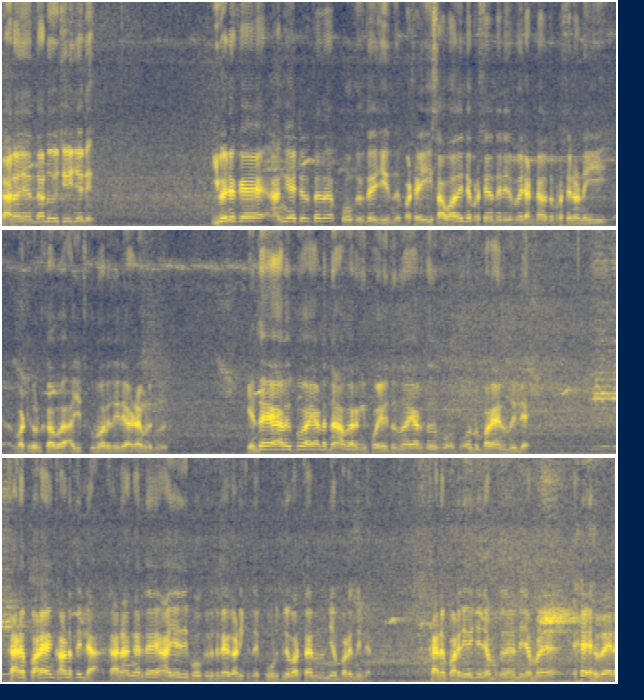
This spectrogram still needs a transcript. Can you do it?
കാരണം എന്താണെന്ന് വെച്ച് കഴിഞ്ഞാൽ ഇവനൊക്കെ അങ്ങേയറ്റത്തെ പോക്കൃത്തേ ചെയ്യുന്നത്. പക്ഷേ ഈ സവാദിന്റെ പ്രശ്നം തന്നെ ഇപ്പോൾ രണ്ടാമത്തെ പ്രശ്നമാണ് ഈ വട്ടിയൂർക്കാവ് അജിത് കുമാർ ഇതിൽ ഇടപെടുന്നത്. എന്താ അയാളിപ്പോൾ അയാളുടെ നാവ് ഇറങ്ങിപ്പോയോ? ഇതൊന്നും അയാൾക്ക് ഒന്നും പറയാനൊന്നുമില്ലേ. കാരണം പറയാൻ കാണത്തില്ല. കാരണം അങ്ങനത്തെ ആ രീതി പോക്കൃത്തിലാണ് കാണിക്കുന്നത്. കൂടുതൽ വർത്താനൊന്നും ഞാൻ പറയുന്നില്ല. കാരണം പറഞ്ഞു കഴിഞ്ഞാൽ നമുക്ക് തന്നെ നമ്മളെ വില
